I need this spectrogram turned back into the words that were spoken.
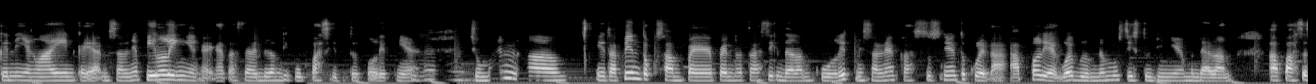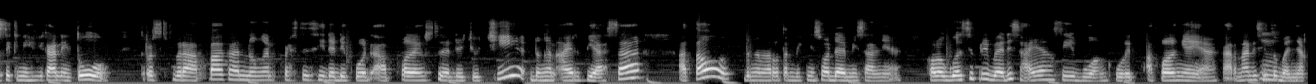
cleaning yang lain, kayak misalnya peeling yang kayak kata saya bilang dikupas gitu kulitnya. Cuman um, ya tapi untuk sampai penetrasi ke dalam kulit, misalnya kasusnya itu kulit apel ya, gue belum nemu sih studinya mendalam apa sesignifikan itu. Terus berapa kandungan pestisida di kulit apel yang sudah dicuci dengan air biasa atau dengan larutan baking soda misalnya. Kalau gue sih pribadi sayang sih buang kulit apelnya ya, karena di situ Hmm. banyak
